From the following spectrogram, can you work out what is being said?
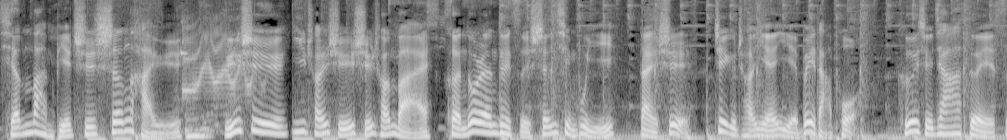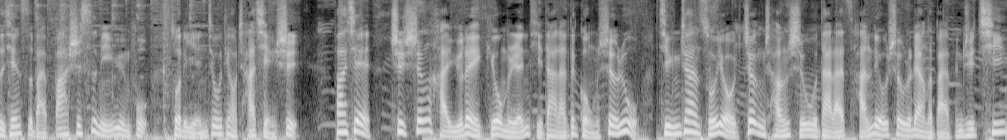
千万别吃深海鱼。于是，一传十，十传百，很多人对此深信不疑。但是，这个传言也被打破。科学家对四千四百八十四名孕妇做了研究调查，显示，发现吃深海鱼类给我们人体带来的汞摄入，仅占所有正常食物带来残留摄入量的百分之七。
